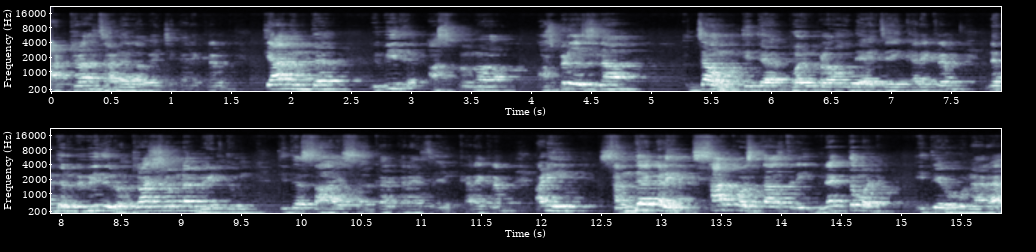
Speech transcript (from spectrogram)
अठरा झाडं लावायचे कार्यक्रम. त्यानंतर विविध हॉस्पिटल्सना जाऊन तिथं फळफळाव द्यायचा एक कार्यक्रम. नंतर विविध रुद्राश्रमना भेट देऊन तिथं सहाय्य सहकार करायचा एक कार्यक्रम. आणि संध्याकाळी सात वाजता तरी विरक्त मठ इथे होणारा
